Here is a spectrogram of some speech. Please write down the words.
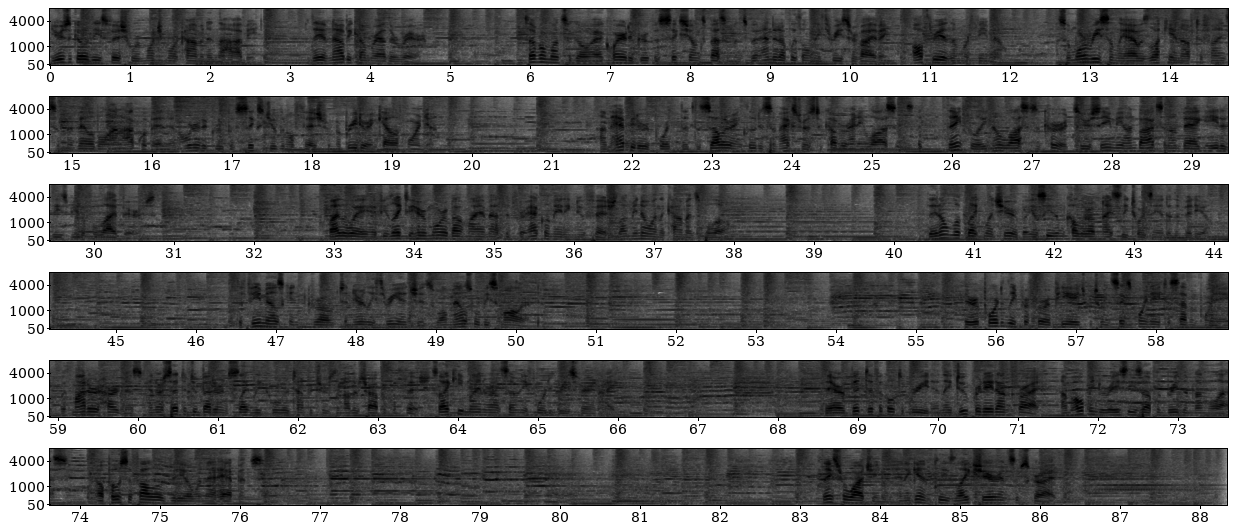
Years ago these fish were much more common in the hobby, they have now become rather rare. Several months ago I acquired a group of six young specimens but ended up with only three surviving. All three of them were female. So more recently I was lucky enough to find some available on Aquabid and ordered a group of six juvenile fish from a breeder in California. I'm happy to report that the seller included some extras to cover any losses, but thankfully no losses occurred, so you're seeing me unbox and unbag 8 of these beautiful livebearers. By the way, if you'd like to hear more about my method for acclimating new fish, let me know in the comments below. They don't look like much here, but you'll see them color up nicely towards the end of the video. The females can grow to nearly 3 inches, while males will be smaller. They reportedly prefer a pH between 6.8 to 7.8 with moderate hardness and are said to do better in slightly cooler temperatures than other tropical fish, so I keep mine around 74 degrees Fahrenheit. They are a bit difficult to breed and they do predate on fry. I'm hoping to raise these up and breed them nonetheless. I'll post a follow-up video when that happens. Thanks for watching, and again, please like, share, and subscribe.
